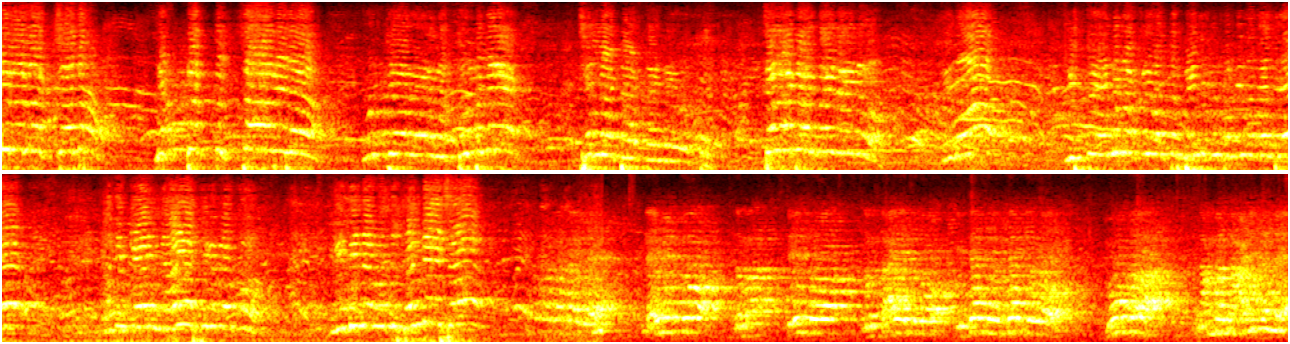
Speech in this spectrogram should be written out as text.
ಐದು ಲಕ್ಷದ ಎಪ್ಪತ್ತು ಸಾವಿರ ಉದ್ಯೋಗಗಳನ್ನು ತುಂಬಿದ್ರೆ ಚೆಲ್ಲಾಟ ಆಗ್ತಾ ಇದೆ ಇವತ್ತು. ಇದೆ ಹೆಣ್ಣು ಮಕ್ಕಳು ಇವತ್ತು ಬಂದಿದ್ದಾರೆ ಅದಕ್ಕೆ ನ್ಯಾಯ ಸಿಗಬೇಕು. ಇಲ್ಲಿನ ಒಂದು ಸಂದೇಶ. ದಯವಿಟ್ಟು ನಮ್ಮ ಸ್ನೇಹಿತರು, ನಮ್ಮ ತಾಯಿಯರು, ವಿದ್ಯಾರ್ಥಿ ವಿದ್ಯಾರ್ಥಿಗಳು ನಮ್ಮ ನಾಡಿನಲ್ಲೇ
